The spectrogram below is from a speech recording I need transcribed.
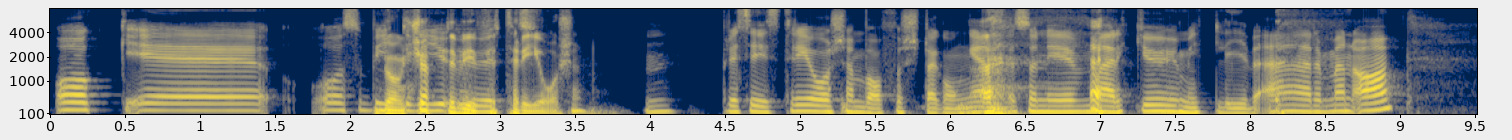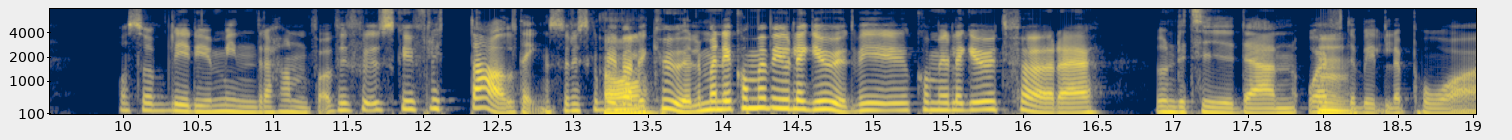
och, eh, och så byter De vi ju köpte vi för ut... tre år sedan. Mm, precis, tre år sedan var första gången. så ni märker ju hur mitt liv är. Men ja. Och så blir det ju mindre handfat. Vi ska ju flytta allting, så det ska bli Ja. väldigt kul. Men det kommer vi ju lägga ut. Vi kommer ju lägga ut före, under tiden och Mm. efterbilder på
